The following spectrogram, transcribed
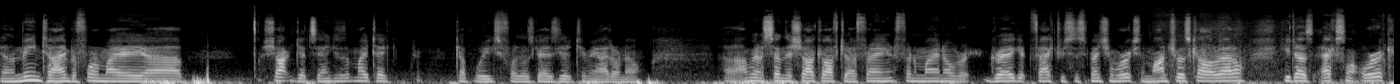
In the meantime, before my uh, shock gets in, because it might take a couple weeks before those guys get it to me, I don't know. Uh, I'm going to send the shock off to a friend, friend of mine over at Greg at Factory Suspension Works in Montrose, Colorado. He does excellent work,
